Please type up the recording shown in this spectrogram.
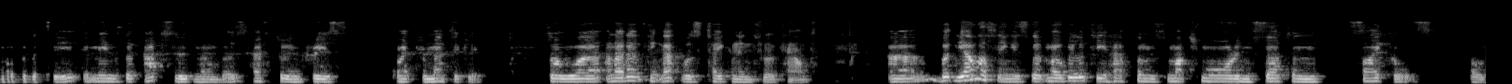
mobility, it means that absolute numbers have to increase quite dramatically. So, uh, and I don't think that was taken into account. Uh, but the other thing is that mobility happens much more in certain cycles of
